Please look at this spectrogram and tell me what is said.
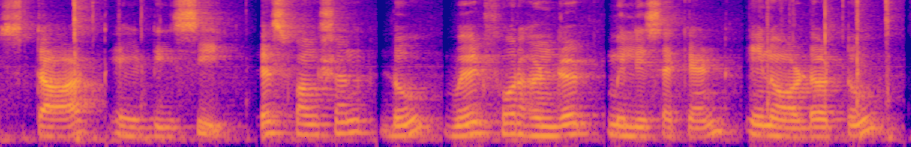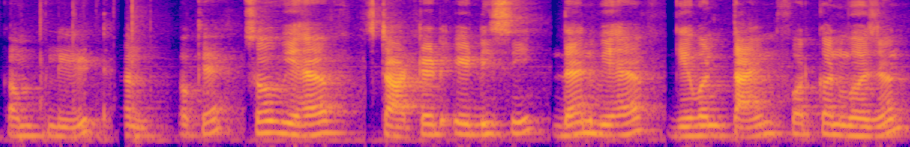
start adc this function do wait for 100 millisecond in order to complete okay? So we have started adc then we have given time for conversion.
